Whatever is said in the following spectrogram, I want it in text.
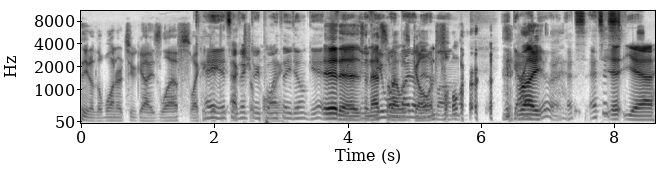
you know, the one or two guys left, so I could Hey, get it's a victory point. point they don't get. It If is, if and that's what I was going minimum, for. Right. it. That's that's a, Y- yeah,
